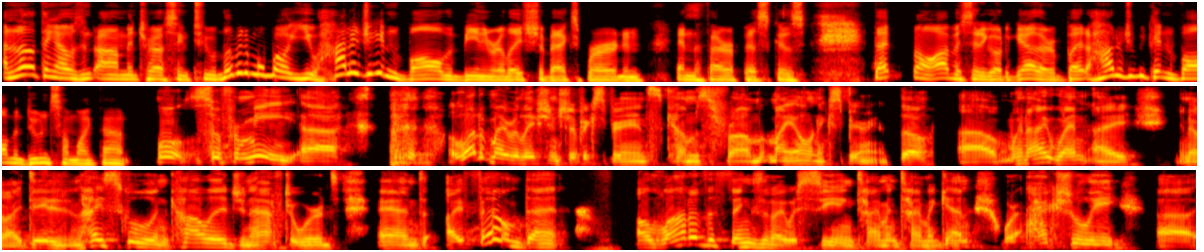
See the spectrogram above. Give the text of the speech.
another thing I was um, interesting too. A little bit more about you. How did you get involved in being a relationship expert and and the therapist? Because that well, obviously to go together. But how did you get involved in doing something like that? Well, so for me, uh, a lot of my relationship experience comes from my own experience. So uh, when I went, I you know I dated in high school and college and afterwards, and I found that a lot of the things that I was seeing time and time again were actually uh,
